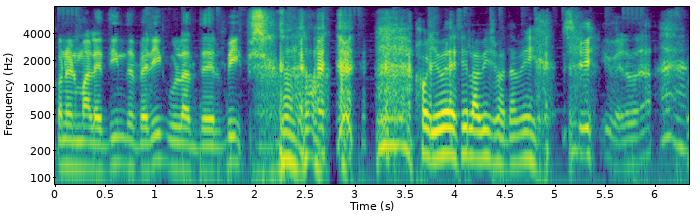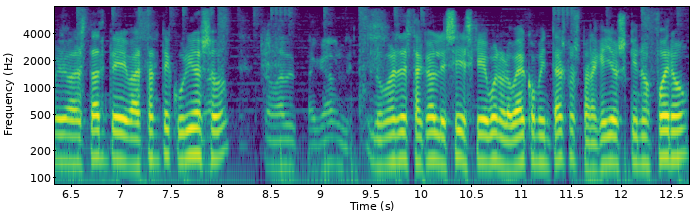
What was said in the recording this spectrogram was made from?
con el maletín de películas del Vips. Joder, yo iba a decir la misma también. Sí, ¿verdad? Fue bastante, bastante curioso. Lo más destacable. Lo más destacable, sí, es que bueno, lo voy a comentar pues para aquellos que no fueron.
